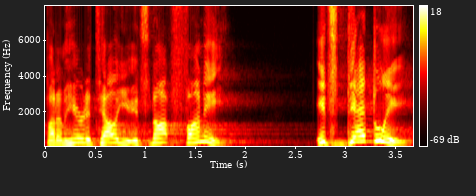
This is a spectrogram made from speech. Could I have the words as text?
But I'm here to tell you, it's not funny, it's deadly.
